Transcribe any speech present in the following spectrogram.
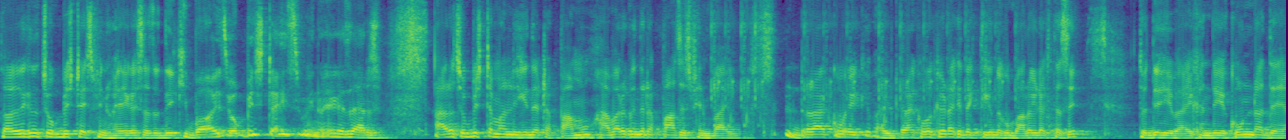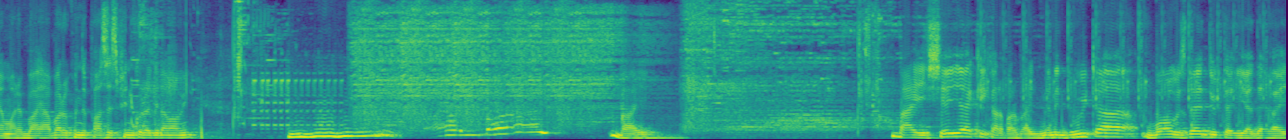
তাহলে কিন্তু চব্বিশটা স্পিন হয়ে গেছে, তো দেখি ভাই চব্বিশটা স্পিন হয়ে গেছে, আর আরও চব্বিশটা মারলে কিন্তু একটা পামু, আবারও কিন্তু একটা পাঁচ স্পিন ভাই ড্রাকওয়েকে ভাই ড্রাকওয়েকে ওটাকে দেখতে কিন্তু খুব ভালোই লাগতেছে। তো দেখি ভাই, এখান থেকে কোনটা দেয় আমার, ভাই আবারও কিন্তু পাঁচ স্পিন করে দিলাম আমি। ভাই ভাই সেই একই কারবার, ভাই মানে দুইটা বক্স দেয়, দুইটা ইয়া দেয়, ভাই।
